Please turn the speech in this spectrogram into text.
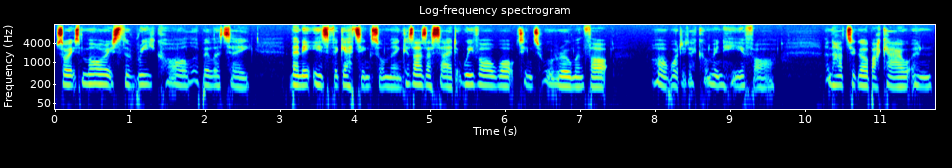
So it's more, it's the recall ability than it is forgetting something. Because as I said, we've all walked into a room and thought, oh, what did I come in here for? And had to go back out and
